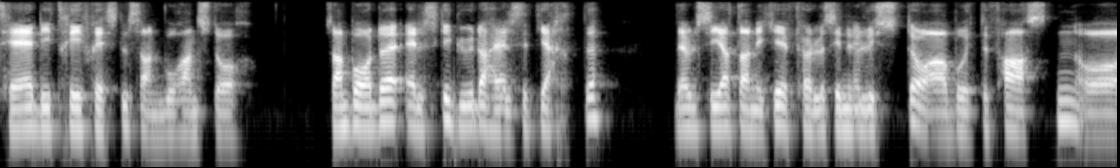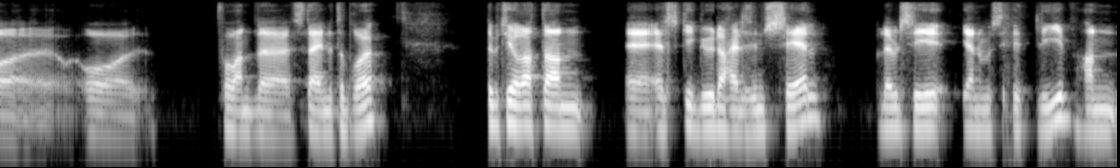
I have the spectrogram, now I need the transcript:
til de tre fristelsene hvor han står. Så han både elsker Gud av hele sitt hjerte, dvs. Si at han ikke følger sine lyster og avbryter fasten og, og forvandler steiner til brød. Det betyr at han eh, elsker Gud av hele sin sjel, dvs. Si gjennom sitt liv. Han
